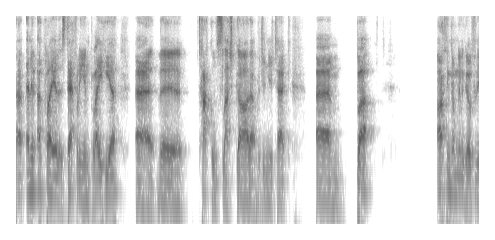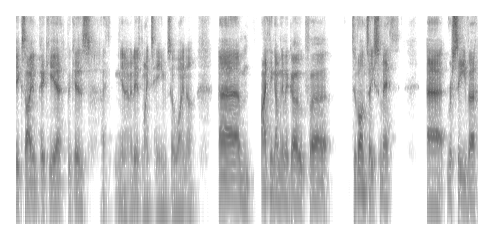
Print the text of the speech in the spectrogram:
a, a, player that's definitely in play here. Uh, the tackle slash guard at Virginia Tech, um, but I think I'm going to go for the exciting pick here because I, you know, it is my team, so why not? Um, I think I'm going to go for DeVonta Smith, uh, receiver.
